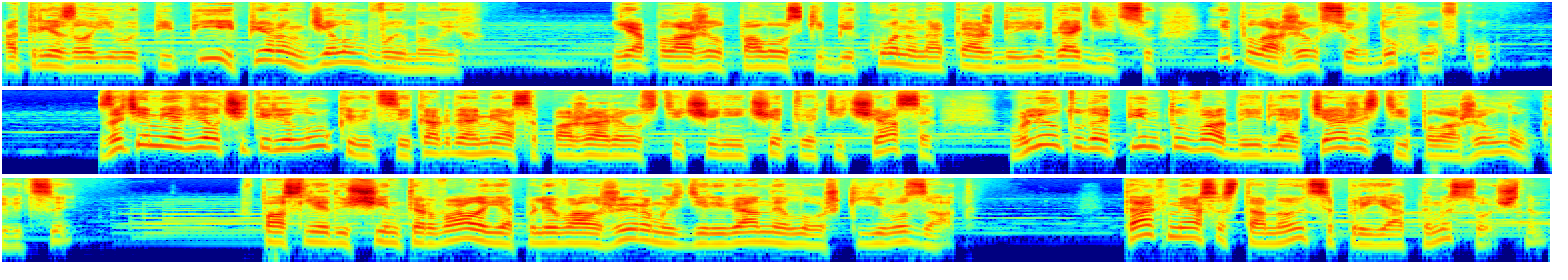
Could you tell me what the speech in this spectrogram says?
отрезал его пипи и первым делом вымыл их. Я положил полоски бекона на каждую ягодицу и положил все в духовку. Затем я взял четыре луковицы, и когда мясо пожарилось в течение четверти часа, влил туда пинту воды для тяжести и положил луковицы. В последующие интервалы я поливал жиром из деревянной ложки его зад. Так мясо становится приятным и сочным.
